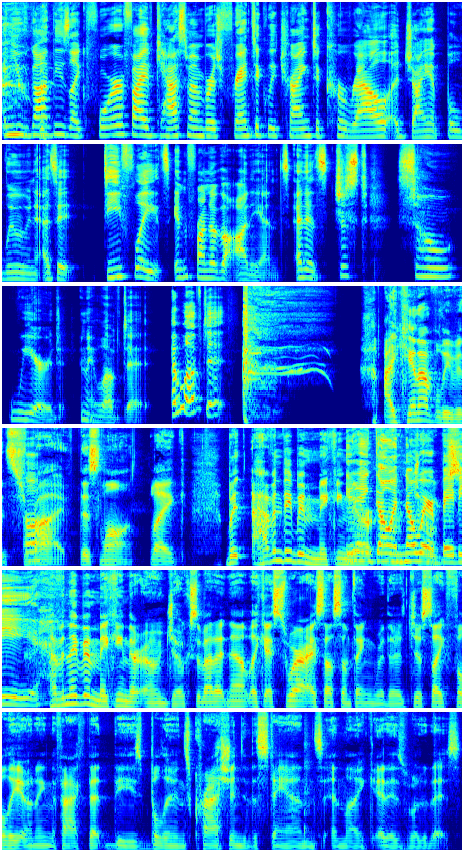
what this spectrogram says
And you've got these like four or five cast members frantically trying to corral a giant balloon as it deflates in front of the audience. And it's just so weird. And I loved it. I loved it. I cannot believe it's oh. survived this long. Like, but haven't they been making Oh. It their ain't going own nowhere, jokes? baby. Haven't they been making their own jokes about it now? Like, I swear I saw something where they're just like fully owning the fact that these balloons crash into the stands and like it is what it is.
